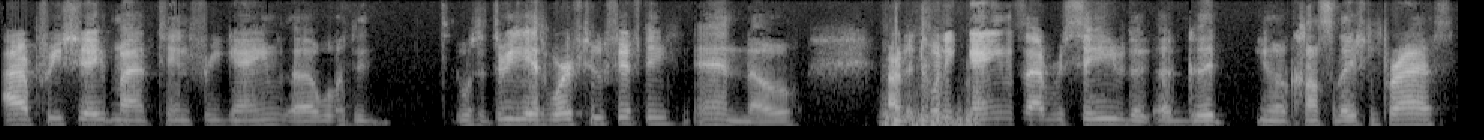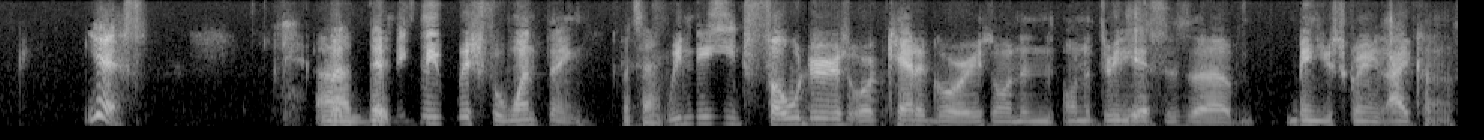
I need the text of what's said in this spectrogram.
I appreciate my ten free games. Uh, was the was the 3ds worth 250? And no. Are the 20 games I've received a, a good you know consolation prize? Yes. Uh, But that makes me wish for one thing. what's that? We need folders or categories on the on the 3ds's uh, menu screen icons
